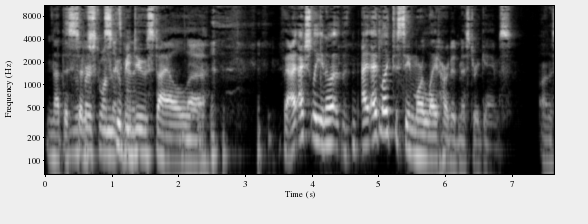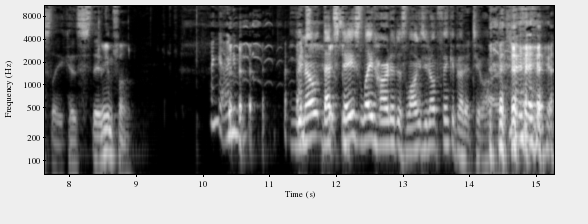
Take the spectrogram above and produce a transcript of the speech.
not this is the sort of first one Scooby Doo style. Uh, I, actually, you know. I, I'd like to see more lighthearted mystery games, honestly, because Dream phone. I can, I you know that stays lighthearted as long as you don't think about it too hard.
